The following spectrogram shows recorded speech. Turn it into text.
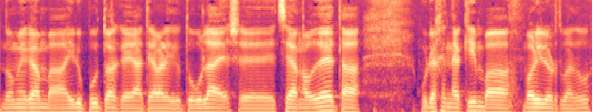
domekan ba hiru puntuak atera bar ditugula, ez? E, etxean gaude eta gure jendeekin ba hori lortu badu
